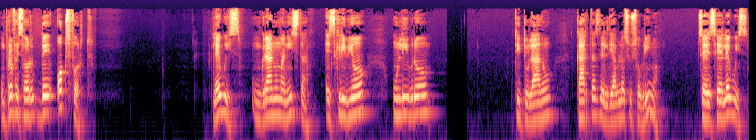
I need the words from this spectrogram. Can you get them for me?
Un profesor de Oxford, Lewis, un gran humanista, escribió un libro titulado Cartas del Diablo a su sobrino, C.S. Lewis,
